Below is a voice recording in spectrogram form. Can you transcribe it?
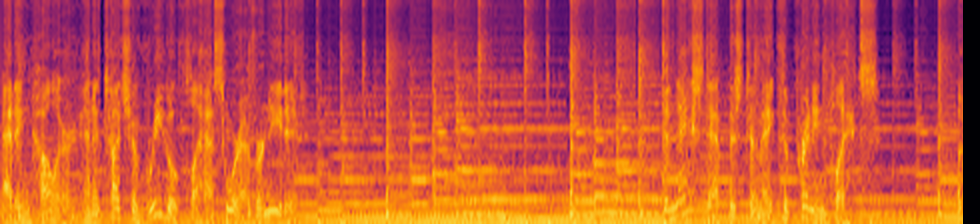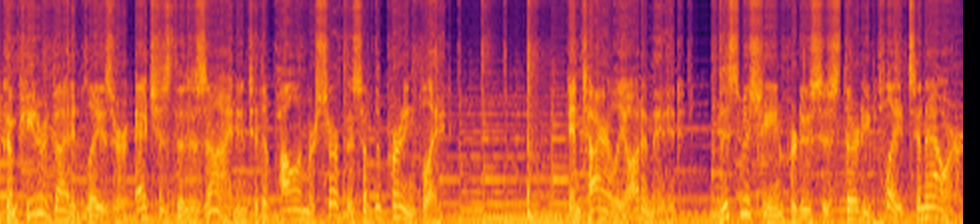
adding color and a touch of regal class wherever needed. The next step is to make the printing plates. A computer-guided laser etches the design into the polymer surface of the printing plate. Entirely automated, this machine produces 30 plates an hour.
